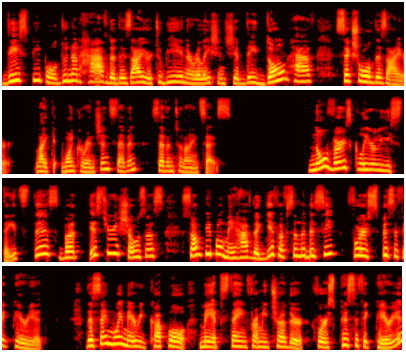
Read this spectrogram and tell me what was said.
These people do not have the desire to be in a relationship. They don't have sexual desire, like 1 Corinthians 7 7 to 9 says. No verse clearly states this, but history shows us some people may have the gift of celibacy for a specific period. The same way married couple may abstain from each other for a specific period,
